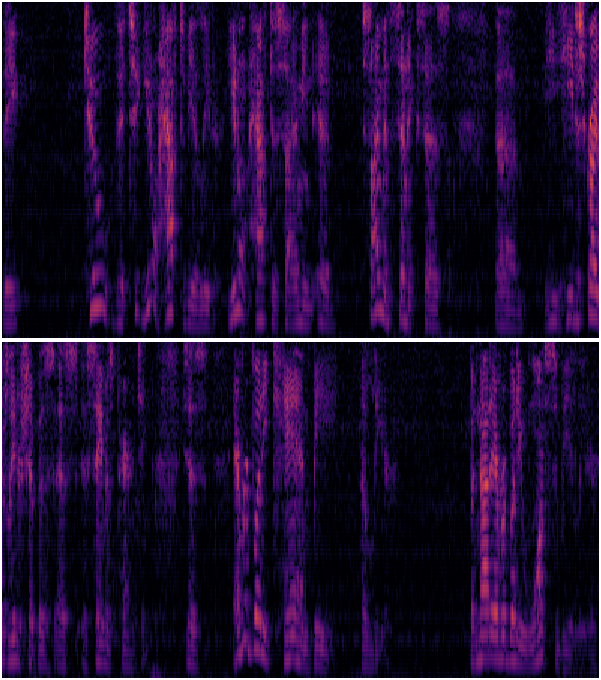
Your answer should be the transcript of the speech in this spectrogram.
The two the two you don't have to be a leader. You don't have to decide. I mean, uh, Simon Sinek says um, he, he describes leadership as, as, as same as parenting. He says everybody can be a leader, but not everybody wants to be a leader,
